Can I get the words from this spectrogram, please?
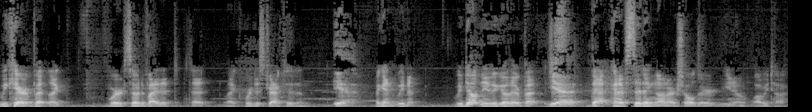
we care, but like we're so divided that like we're distracted, and yeah. again, we don't we don't need to go there, but just Yeah. that kind of sitting on our shoulder, you know, while we talk.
